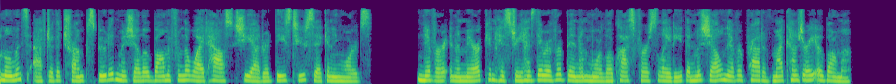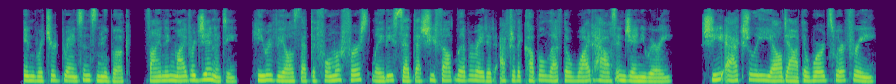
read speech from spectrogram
Moments after the Trumps booted Michelle Obama from the White House, she uttered these two sickening words. Never in American history has there ever been a more low class First Lady than Michelle, never proud of my country, Obama. In Richard Branson's new book, Finding My Virginity, he reveals that the former First Lady said that she felt liberated after the couple left the White House in January. She actually yelled out the words We're free.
